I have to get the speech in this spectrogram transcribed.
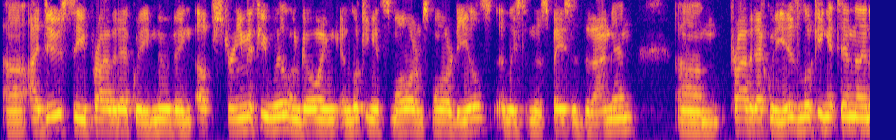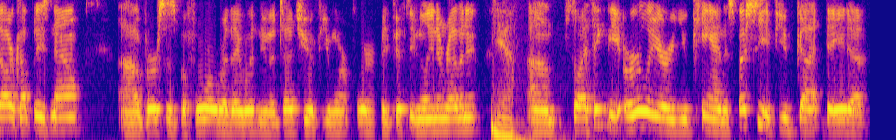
Uh, I do see private equity moving upstream, if you will, and going and looking at smaller and smaller deals, at least in the spaces that I'm in. Um, private equity is looking at $10 million companies now. Uh, versus before where they wouldn't even touch you if you weren't 40 50 million in revenue. Yeah. Um, so i think the earlier you can especially if you've got data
